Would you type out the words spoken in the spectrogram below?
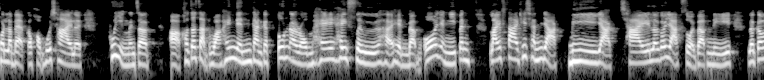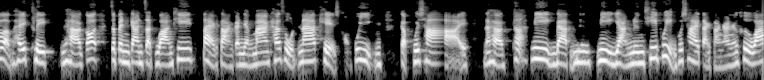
คนละแบบกับของผู้ชายเลย ผู้หญิงมันจะ เขาจะจัดวางให้เน้นการกระตุ้นอารมณ์ให้ให้ซื้อค่ะเห็นแบบโอ้อย่างนี้เป็นไลฟ์สไตล์ที่ฉันอยากมีอยากใช้แล้วก็อยากสวยแบบนี้ แล้วก็แบบให้คลิกนะคะก็จะเป็นการจัดวางที่แตกต่างกันอย่างมาก ถ้าสูตรหน้าเพจของผู้หญิงกับผู้ชายนะคะมีอีกแบบนึงมีอีกอย่างหนึ่งที่ผู้หญิงผู้ชายแตกต่างกันก็คือว่า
